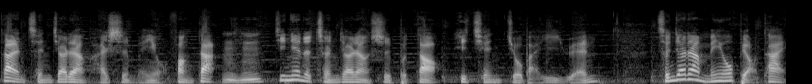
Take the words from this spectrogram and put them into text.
但成交量还是没有放大。嗯哼，今天的成交量是不到一千九百亿元，成交量没有表态，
